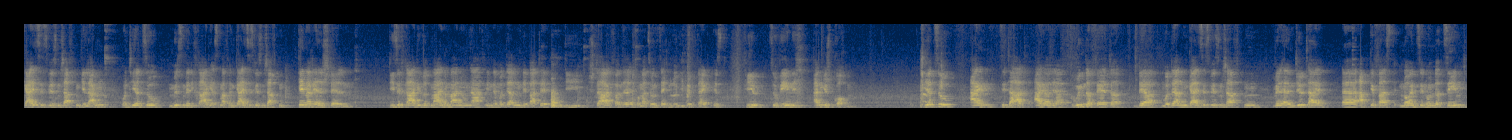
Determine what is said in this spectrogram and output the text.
Geisteswissenschaften gelangen. Und hierzu müssen wir die Frage erstmal von Geisteswissenschaften generell stellen. Diese Frage wird meiner Meinung nach in der modernen Debatte, die stark von der Informationstechnologie geprägt ist, viel zu wenig angesprochen. Hierzu ein Zitat einer der Gründerväter der modernen Geisteswissenschaften, Wilhelm Dilthey, äh, abgefasst 1910,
